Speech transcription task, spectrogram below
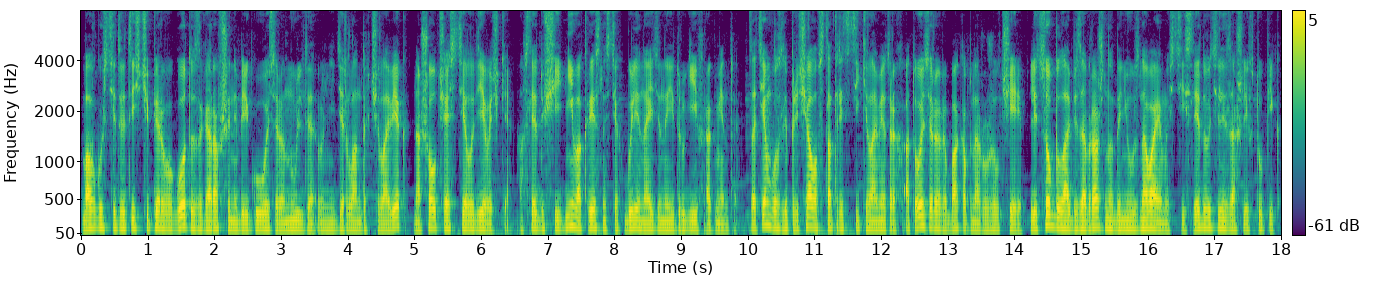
В августе 2001 года загоравший на берегу озера Нульде в Нидерландах человек нашел часть тела девочки, а в следующие дни в окрестностях были найдены и другие фрагменты. Затем возле причала в 130 километрах от озера рыбак обнаружил череп. Лицо было обезображено до неузнаваемости, и следователи зашли в тупик.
